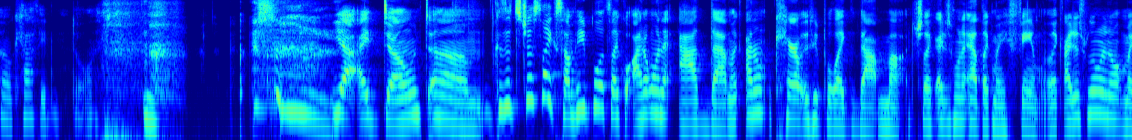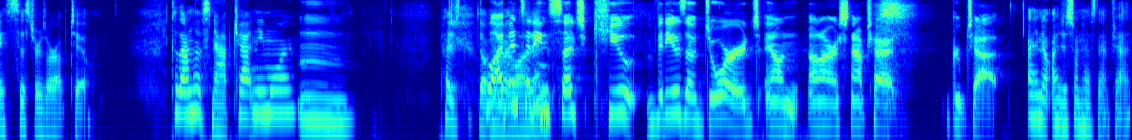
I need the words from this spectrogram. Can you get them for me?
Oh, Kathy Dolan. yeah, I don't. Um, because it's just like some people. It's like, well, I don't want to add that. Like, I don't care about people like that much. Like, I just want to add like my family. Like, I just really want to know what my sisters are up to. Because I don't have Snapchat anymore. Mm. Well, I've been sending such cute videos of George on on our Snapchat group chat. I know. I just don't have Snapchat.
